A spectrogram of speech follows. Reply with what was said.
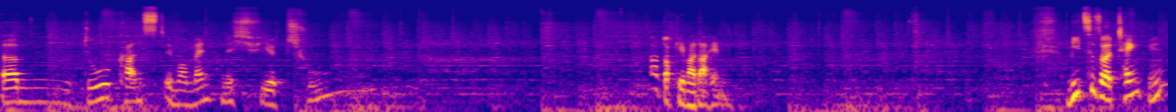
Ähm, du kannst im Moment nicht viel tun. Ah, doch, geh mal dahin. Mieze soll tanken.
